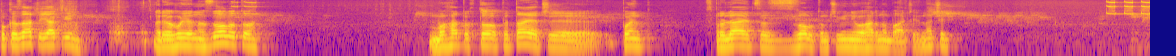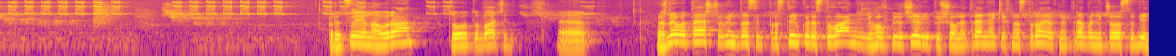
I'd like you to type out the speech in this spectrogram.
показати, як він реагує на золото. Багато хто питає, чи Point справляється з золотом, чи він його гарно бачить. Значить, працює на ура, золото бачить. Важливо те, що він досить простий в користуванні, його включив і пішов. Не треба ніяких настроїв, не треба нічого собі,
